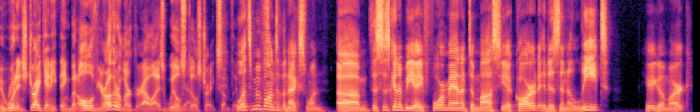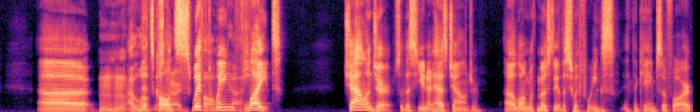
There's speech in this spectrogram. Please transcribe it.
It wouldn't strike anything, but all of your other lurker allies will Yeah. still strike something. Well, let's move on to the next one. Um, this is going to be a four mana Demacia card. It is an elite. Here you go, Mark. Uh, Mhm, I love. it's this called card. Swift Oh Wing. Flight. Challenger. So this unit has Challenger, uh, along with most of the other Swift Wings in the game so far.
